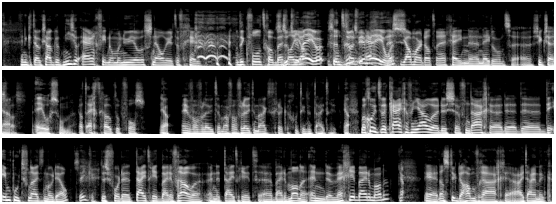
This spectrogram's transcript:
vind ik het ook, zou ik het ook niet zo erg vinden om er nu heel snel weer te vergeten. Want ik vond het gewoon Ze best doet wel weer jam- mee hoor. Ze doet weer mee jongens. Jammer dat er geen eh, Nederlandse eh, succes Ja. was. Eeuwig zonde. Ik had echt gehoopt op Vos. Ja. En Van Vleuten. Maar Van Vleuten maakt het gelukkig goed in de tijdrit. Ja. Maar goed, we krijgen van jou eh, dus eh, vandaag eh, de, de, de input vanuit het model. Zeker. Dus voor de tijdrit bij de vrouwen en de tijdrit eh, bij de mannen en de wegrit bij de mannen. Ja. Eh, dan is natuurlijk de hamvraag uiteindelijk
